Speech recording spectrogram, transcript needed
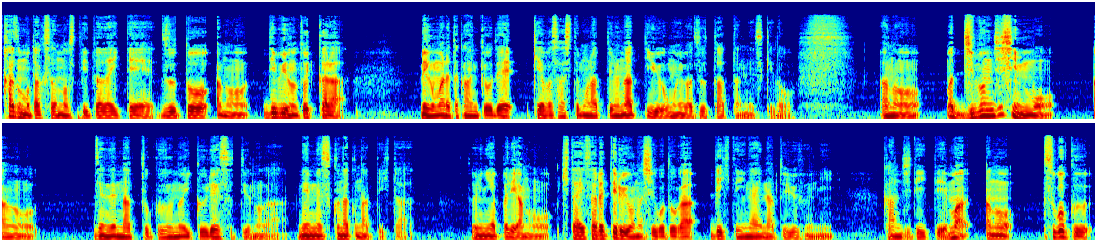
数もたくさん載せていただいて、ずっと、あの、デビューの時から恵まれた環境で競馬させてもらってるなっていう思いはずっとあったんですけど、あの、まあ、自分自身も、あの、全然納得のいくレースっていうのが年々少なくなってきた。それにやっぱりあの、期待されてるような仕事ができていないなというふうに感じていて、まあ、あの、すごく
